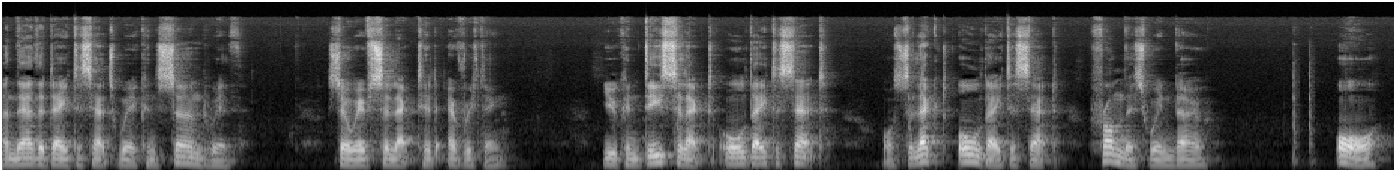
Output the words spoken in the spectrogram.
and they're the datasets we're concerned with so we've selected everything. You can deselect all dataset or select all dataset from this window or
